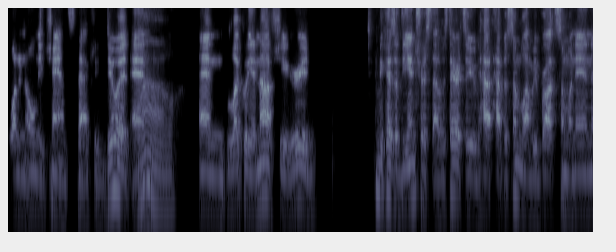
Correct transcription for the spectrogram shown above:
one and only chance to actually do it and wow. and luckily enough she agreed because of the interest that was there to have, have a cymbal line we brought someone in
